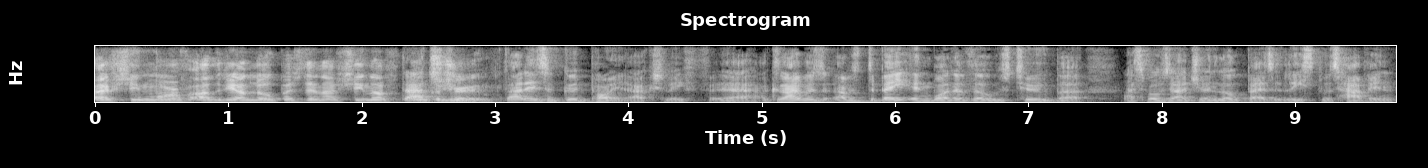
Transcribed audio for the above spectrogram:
I've seen more of Adrian Lopez than I've seen of. That's Antonin. true. That is a good point, actually. Yeah, because I was I was debating one of those two, but I suppose Adrian Lopez at least was having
